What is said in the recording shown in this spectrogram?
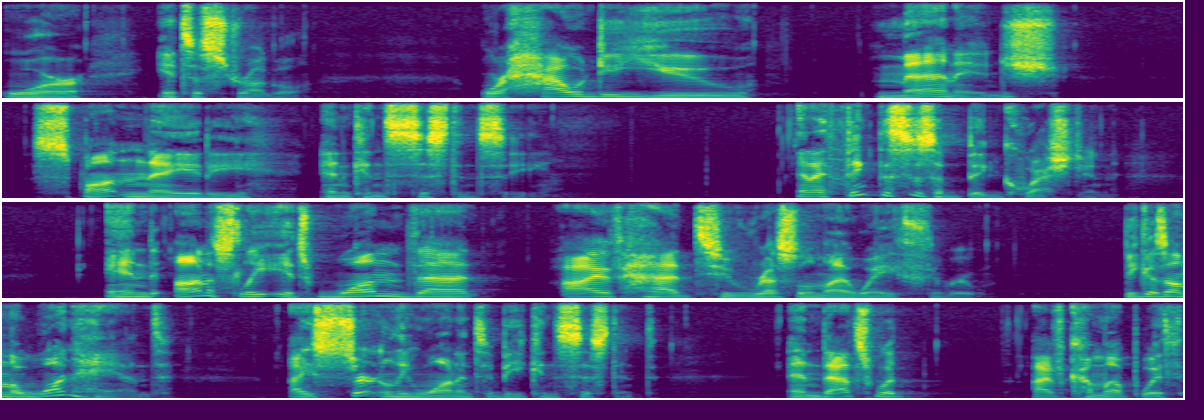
or it's a struggle? Or how do you manage spontaneity and consistency? And I think this is a big question. And honestly, it's one that I've had to wrestle my way through. Because on the one hand, I certainly wanted to be consistent. And that's what I've come up with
